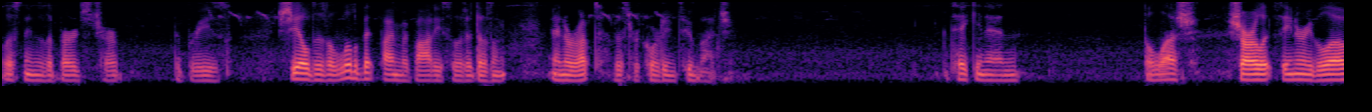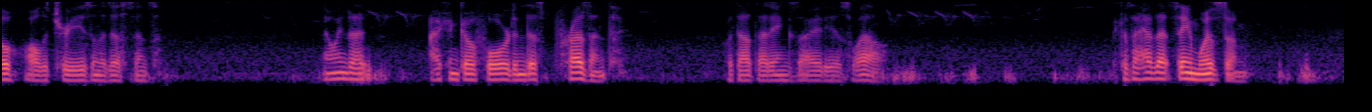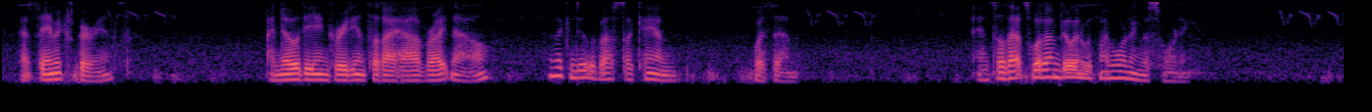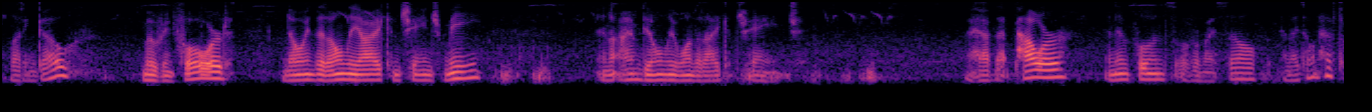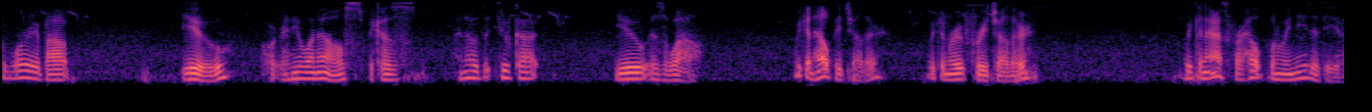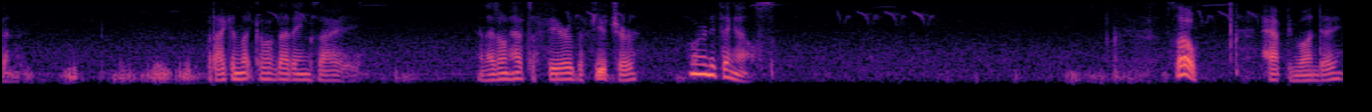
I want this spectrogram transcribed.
listening to the birds chirp, the breeze shielded a little bit by my body so that it doesn't interrupt this recording too much. Taking in the lush Charlotte scenery below, all the trees in the distance. Knowing that I can go forward in this present without that anxiety as well because I have that same wisdom, that same experience. I know the ingredients that I have right now, and I can do the best I can with them. And so that's what I'm doing with my morning this morning. Letting go, moving forward, knowing that only I can change me, and I'm the only one that I can change. I have that power and influence over myself, and I don't have to worry about you or anyone else because I know that you've got you as well. We can help each other, we can root for each other, we can ask for help when we need it, even. But I can let go of that anxiety, and I don't have to fear the future or anything else. So, happy Monday.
